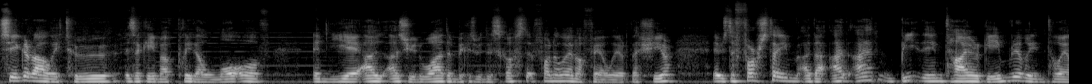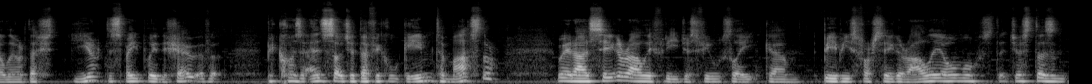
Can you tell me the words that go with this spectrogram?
Sega Rally 2 is a game I've played a lot of and yeah, as you know Adam, because we discussed it funnily enough earlier this year, it was the first time I'd, I, I hadn't beat the entire game really until earlier this year, despite playing the shit out of it, because it is such a difficult game to master. Whereas Sega Rally 3 just feels like um, babies for Sega Rally almost. It just doesn't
